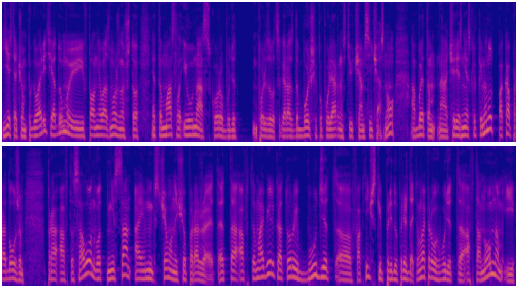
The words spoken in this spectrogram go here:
есть о чем поговорить, я думаю, и вполне возможно, что это масло и у нас скоро будет пользоваться гораздо большей популярностью, чем сейчас. Но об этом а, через несколько минут. Пока продолжим про автосалон. Вот Nissan AMX, чем он еще поражает? Это автомобиль, который будет а, фактически предупреждать. Он, во-первых, будет автономным и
